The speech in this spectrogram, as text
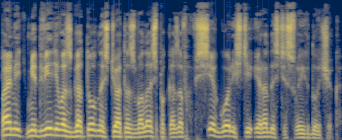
Память Медведева с готовностью отозвалась, показав все горести и радости своих дочек.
